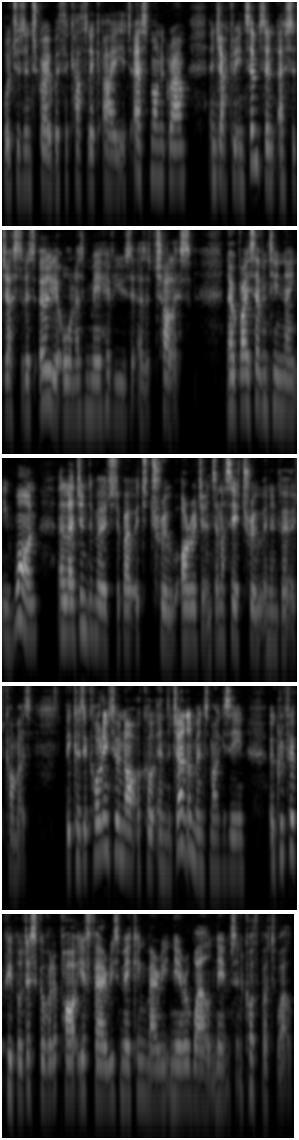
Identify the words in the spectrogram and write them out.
which was inscribed with the Catholic IHS monogram, and Jacqueline Simpson has suggested its earlier owners may have used it as a chalice. Now, by 1791, a legend emerged about its true origins, and I say true in inverted commas, because according to an article in the Gentleman's Magazine, a group of people discovered a party of fairies making merry near a well named St Cuthbert's Well.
